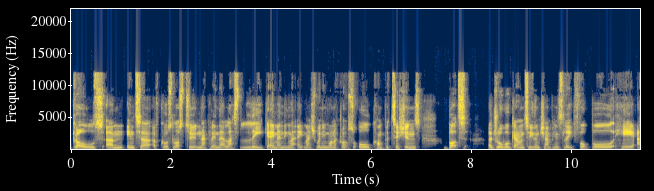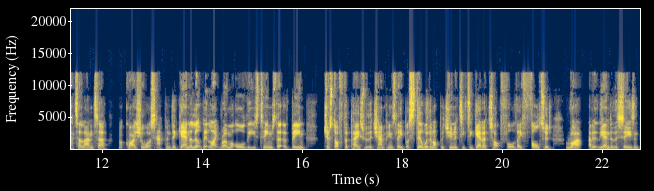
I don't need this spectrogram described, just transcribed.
goals. Um, Inter, of course, lost to Napoli in their last league game, ending that eight match winning run across all competitions. But a draw will guarantee them Champions League football here. Atalanta, not quite sure what's happened again, a little bit like Roma. All these teams that have been just off the pace with the Champions League, but still with an opportunity to get a top four. They faltered right at the end of the season.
